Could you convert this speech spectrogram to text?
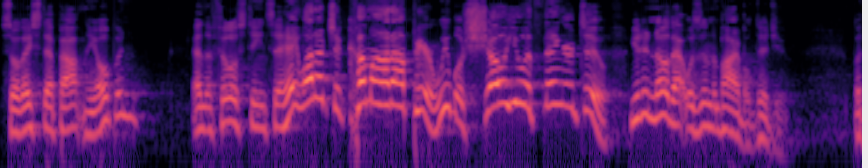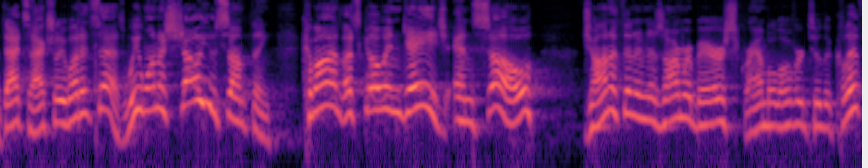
So they step out in the open, and the Philistines say, Hey, why don't you come on up here? We will show you a thing or two. You didn't know that was in the Bible, did you? But that's actually what it says. We want to show you something. Come on, let's go engage. And so, Jonathan and his armor bearer scramble over to the cliff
